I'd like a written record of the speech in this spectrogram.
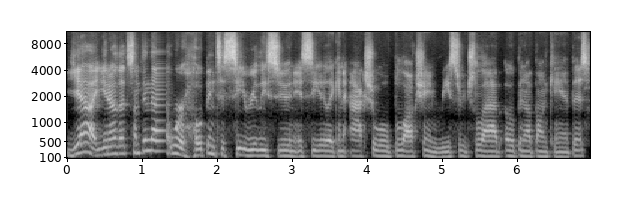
Yeah, you know, that's something that we're hoping to see really soon is see like an actual blockchain research lab open up on campus.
